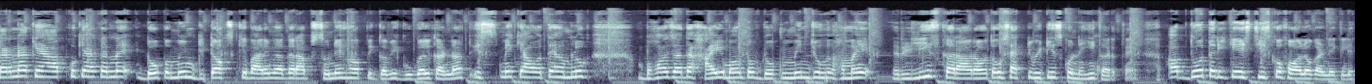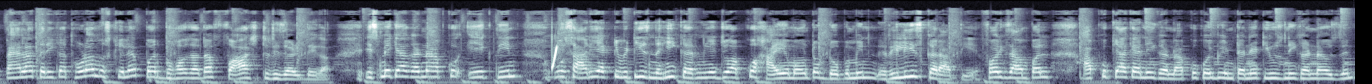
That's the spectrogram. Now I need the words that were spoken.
करना क्या आपको क्या करना है डोपामिन डिटॉक्स के बारे में अगर आप सुने हो कभी गूगल करना तो इसमें क्या होता है, हम लोग बहुत ज़्यादा हाई अमाउंट ऑफ़ डोपामिन जो हमें रिलीज़ करा रहा होता है, उस एक्टिविटीज़ को नहीं करते हैं। अब दो तरीके इस चीज़ को फॉलो करने के लिए। पहला तरीका थोड़ा मुश्किल है, पर बहुत ज़्यादा फास्ट रिज़ल्ट देगा। इसमें क्या करना है, आपको एक दिन वो सारी एक्टिविटीज़ नहीं करनी है जो आपको high amount of dopamine release कराती है। फॉर एग्ज़ाम्पल आपको क्या क्या नहीं करना, आपको कोई भी इंटरनेट यूज़ नहीं करना है उस दिन।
